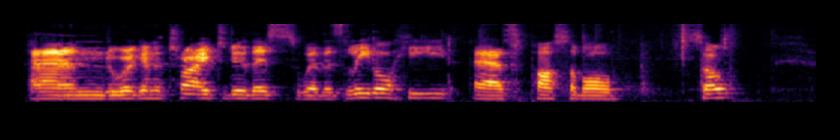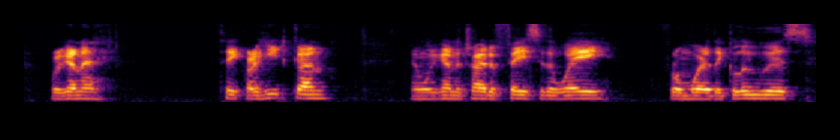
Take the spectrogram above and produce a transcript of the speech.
And we're going to try to do this with as little heat as possible. So we're going to take our heat gun and we're going to try to face it away from where the glue is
